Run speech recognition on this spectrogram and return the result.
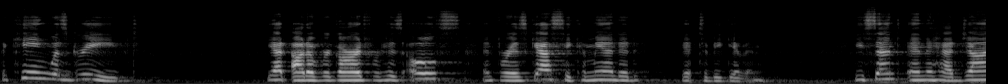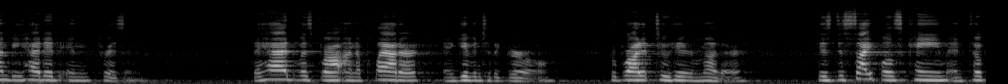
The king was grieved, yet out of regard for his oaths and for his guests, he commanded it to be given. He sent and had John beheaded in prison. The head was brought on a platter and given to the girl, who brought it to her mother. His disciples came and took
